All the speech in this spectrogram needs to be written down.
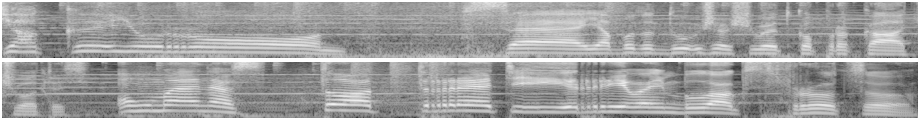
Який урон! Все, я буду дуже швидко прокачуватись. У мене 103 рівень блокс фруцу.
